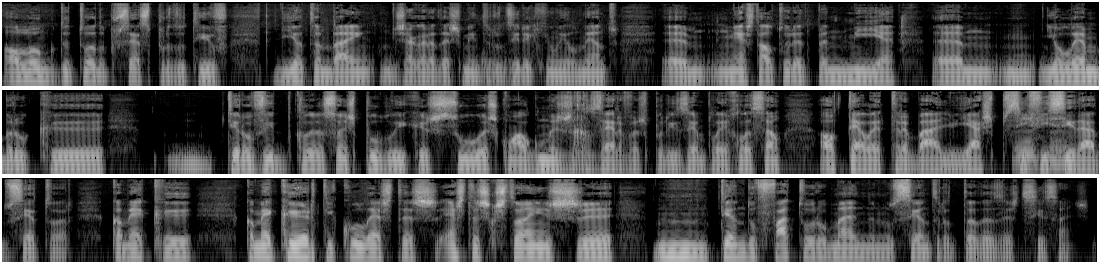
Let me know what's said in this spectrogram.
ao longo de todo o processo produtivo. E eu também, já agora deixe-me introduzir aqui um elemento, eh, nesta altura de pandemia, eh, eu lembro que ter ouvido declarações públicas suas com algumas reservas, por exemplo, em relação ao teletrabalho e à especificidade uhum. do setor. Como é que, como é que articula estas, estas questões, eh, tendo o fator humano no centro de todas as decisões?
